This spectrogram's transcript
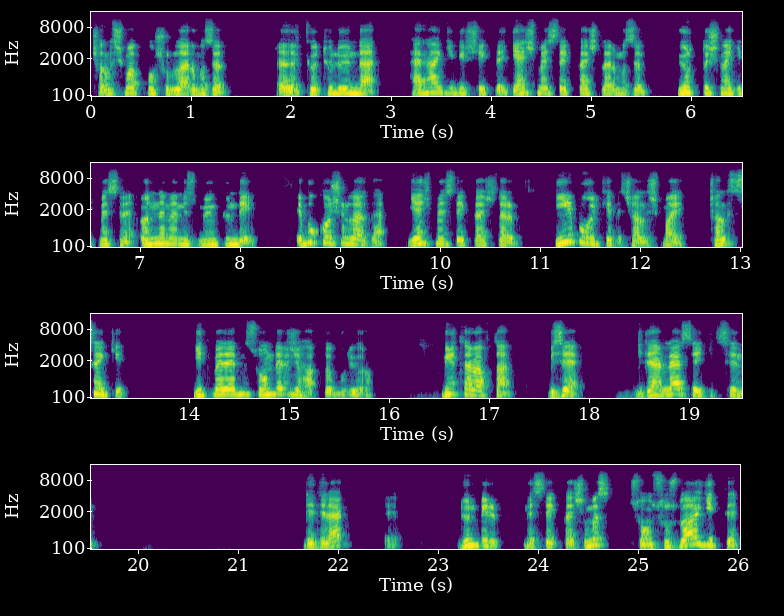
çalışma koşullarımızın e, kötülüğünden herhangi bir şekilde genç meslektaşlarımızın yurt dışına gitmesini önlememiz mümkün değil. E bu koşullarda genç meslektaşlarım niye bu ülkede çalışmayı çalışsın ki? Gitmelerini son derece haklı buluyorum. Bir taraftan bize giderlerse gitsin dediler. E, dün bir meslektaşımız sonsuzluğa gitti.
